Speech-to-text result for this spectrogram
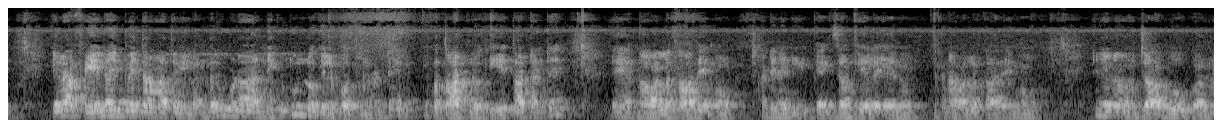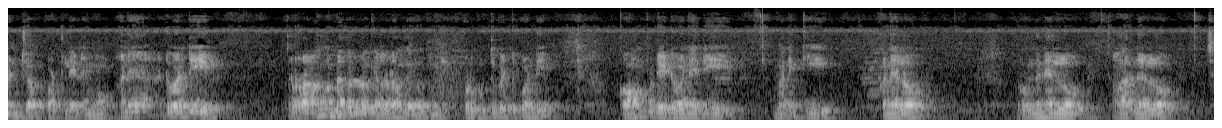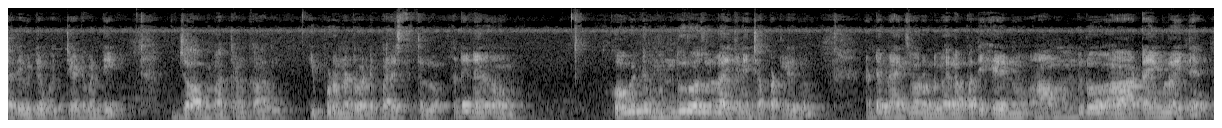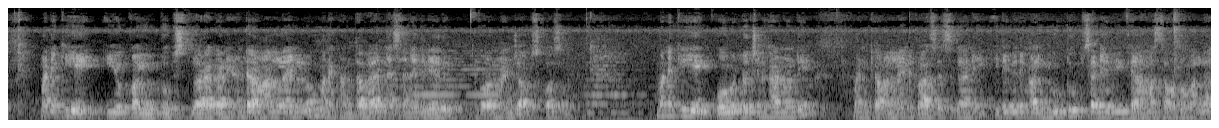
ఇలా ఫెయిల్ అయిపోయిన తర్వాత వీళ్ళందరూ కూడా నెగిటివ్లోకి వెళ్ళిపోతున్నారు. అంటే ఒక థాట్లోకి ఏ థాట్ అంటే నా వల్ల కాదేమో. అంటే నేను ఎగ్జామ్ ఫెయిల్ అయ్యాను. ఇంకా నా వల్ల కాదేమో. నేను జాబ్ గవర్నమెంట్ జాబ్ కొట్టలేనేమో. అనే అటువంటి రాంగ్ మెథడ్లోకి వెళ్ళడం జరుగుతుంది. ఇప్పుడు గుర్తుపెట్టుకోండి కాంపిటేటివ్ అనేది మనకి ఒక నెల రెండు నెలల్లో ఆరు నెలల్లో చదివితే వచ్చేటువంటి జాబ్ మాత్రం కాదు. ఇప్పుడు ఉన్నటువంటి పరిస్థితుల్లో. అంటే నేను కోవిడ్ ముందు రోజుల్లో అయితే నేను చెప్పట్లేదు. అంటే మ్యాక్సిమం రెండు వేల పదిహేను ఆ ముందులో ఆ టైంలో అయితే మనకి ఈ యొక్క యూట్యూబ్స్ ద్వారా కానీ అంటే ఆన్లైన్లో మనకి అంత అవేర్నెస్ అనేది లేదు గవర్నమెంట్ జాబ్స్ కోసం. మనకి కోవిడ్ వచ్చిన కానుండి మనకి ఆన్లైన్ క్లాసెస్ కానీ ఇదే విధంగా యూట్యూబ్స్ అనేవి ఫేమస్ అవడం వల్ల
